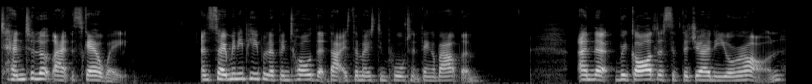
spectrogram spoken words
tend to look like the scale weight. And so many people have been told that that is the most important thing about them. And that regardless of the journey you're on,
